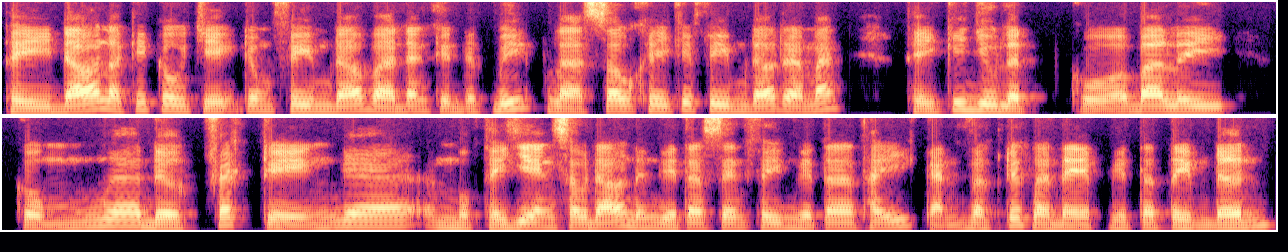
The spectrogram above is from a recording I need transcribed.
Thì đó là cái câu chuyện trong phim đó và đăng trình được biết là sau khi cái phim đó ra mắt thì cái du lịch của Bali cũng à, được phát triển à, một thời gian sau đó nữa. Người ta xem phim người ta thấy cảnh vật rất là đẹp người ta tìm đến.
